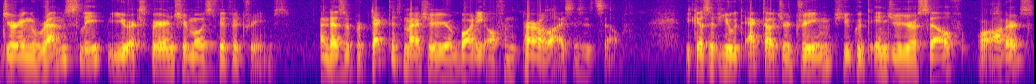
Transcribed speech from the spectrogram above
During REM sleep, you experience your most vivid dreams, and as a protective measure, your body often paralyzes itself. Because if you would act out your dreams, you could injure yourself or others.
